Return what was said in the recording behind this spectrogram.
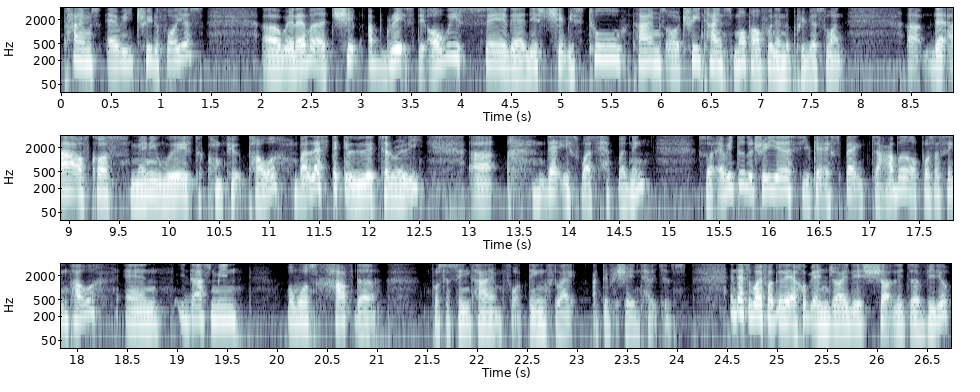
times every three to four years. Uh, whenever a chip upgrades, they always say that this chip is two times or three times more powerful than the previous one. Uh, there are, of course, many ways to compute power, but let's take it literally. Uh, that is what's happening. So every two to three years, you can expect double of processing power, and it does mean almost half the processing time for things like artificial intelligence. And that's about for today. I hope you enjoyed this short little video.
